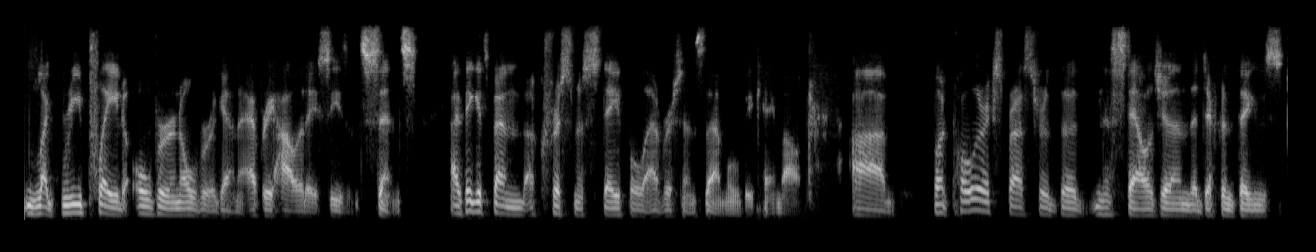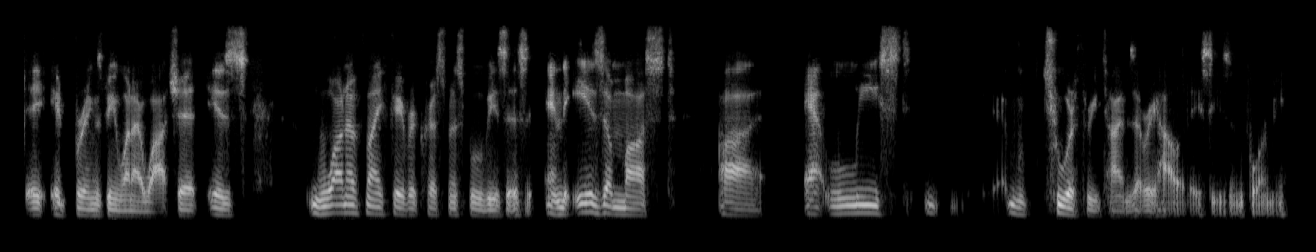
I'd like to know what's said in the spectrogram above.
like replayed over and over again every holiday season since. I think it's been a Christmas staple ever since that movie came out. Um, but Polar Express, for the nostalgia and the different things it, it brings me when I watch it, is one of my favorite Christmas movies. Is and is a must. Uh, at least two or three times every holiday season for me.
